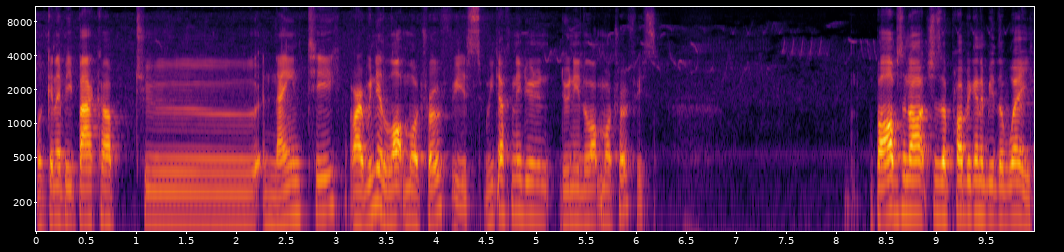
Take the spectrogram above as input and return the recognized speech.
we're going to be back up to 90. All right, we need a lot more trophies. We definitely do, do need a lot more trophies. Barbs and archers are probably going to be the way.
